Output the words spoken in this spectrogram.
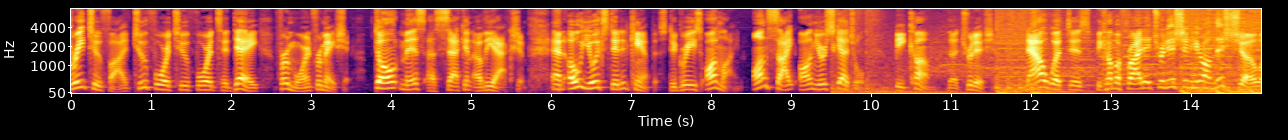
325 2424 today for more information. Don't miss a second of the action. And OU Extended Campus, degrees online, on site, on your schedule. Become the tradition. Now, what has become a Friday tradition here on this show,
